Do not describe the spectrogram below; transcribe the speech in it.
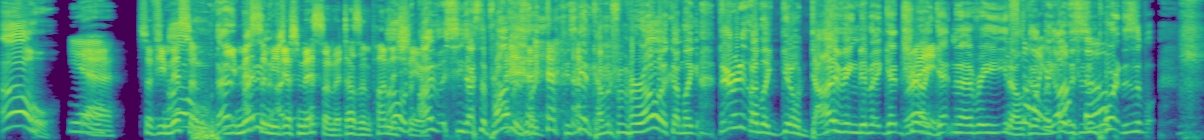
Oh, yeah, So if you miss Oh, them, that- you miss them, you I- just miss them. It doesn't punish oh, you. I see. That's the problem. Is like because again, coming from heroic, I'm like there it is. I'm like you know diving to get sure I Right. get into every you know. I'm like your oh, this is important. This is. impo-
